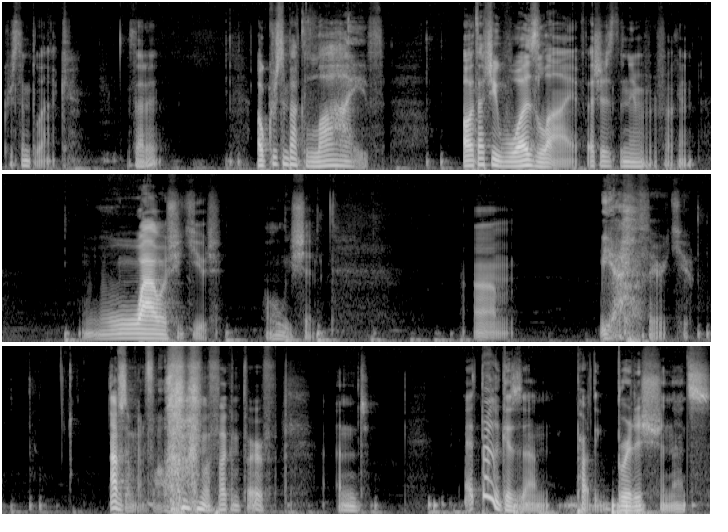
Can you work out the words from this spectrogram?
Kristen Black. Is that it? Oh, Kristen Black live. Oh, I thought she was live. That's just the name of her fucking. Wow, is she cute? Holy shit. Um. Yeah, very cute. Obviously, I'm gonna follow. I'm a fucking perf, and it's probably because I'm partly British, and that's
